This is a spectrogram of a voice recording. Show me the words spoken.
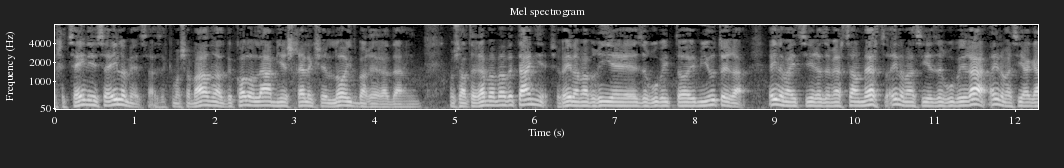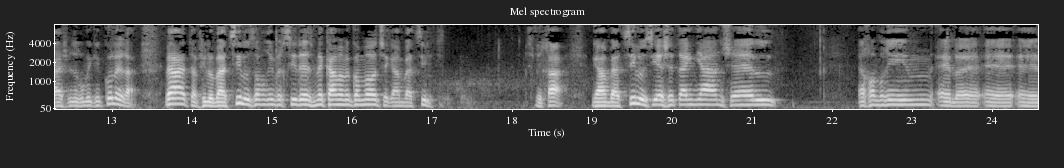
חיצייניס אילומס. אז כמו שאמרנו, אז בכל עולם יש חלק שלא התברר עדיין. כמו שאלת רב אומר בתניא, שאילם הבריא זה רובי טוי מיעוטי רע. אילם היציר זה מחצה על מחצה, אילם עשייה זה רובי רע, אילם עשייה הגש זה רובי ככולי רע. ואת אפילו באצילוס אומרים בחסידס מכמה מקומות שגם באצילוס. סליחה, גם באצילוס יש את העניין של, איך אומרים, אל, אה, אה,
